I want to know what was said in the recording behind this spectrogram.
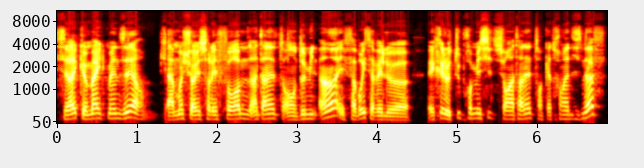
c'est vrai que Mike Menzer, moi je suis arrivé sur les forums internet en 2001 et Fabrice avait le, écrit le tout premier site sur internet en 99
